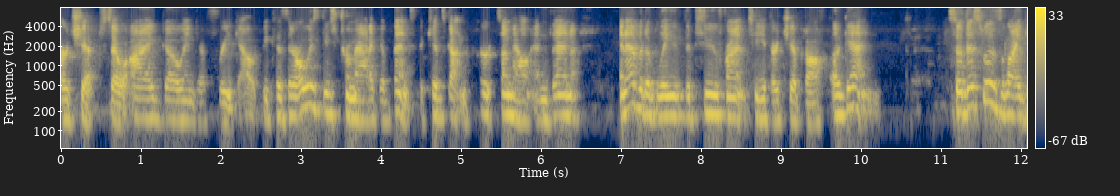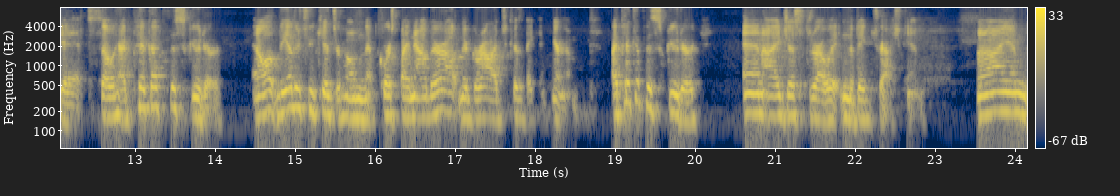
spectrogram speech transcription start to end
are chipped. So I go into freak out because there are always these traumatic events. The kid's gotten hurt somehow, and then inevitably the two front teeth are chipped off again. So this was like it. So I pick up the scooter, and all the other two kids are home. And of course, by now they're out in the garage because they can hear him. I pick up his scooter and I just throw it in the big trash can. And I am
